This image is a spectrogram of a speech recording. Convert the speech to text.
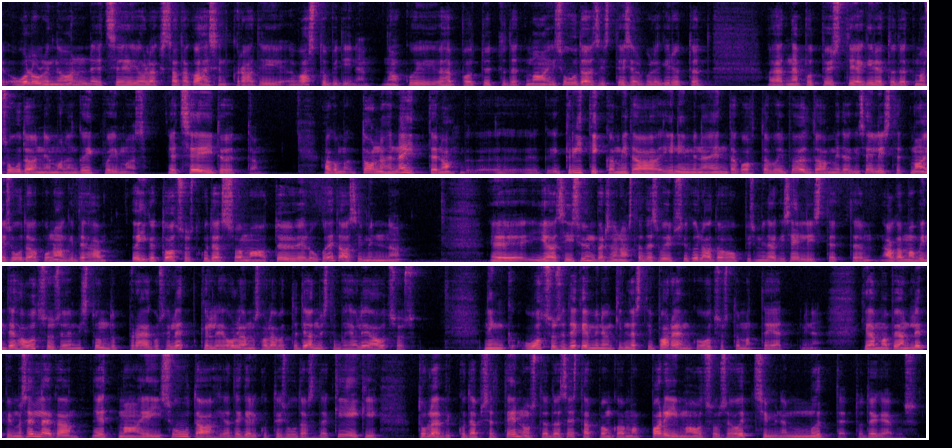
oluline on, et see ei oleks sada kaheksakümmend kraadi vastupidine. noh, kui ühelt poolt ütled, et ma ei suuda, siis teisel poole kirjutad, ajad näpud püsti ja kirjutad, et ma suudan ja ma olen kõikvõimas, et see ei tööta. aga ma toon ühe näite, noh, kriitika, mida inimene enda kohta võib öelda, on midagi sellist, et ma ei suuda kunagi teha õiget otsust, kuidas oma tööeluga edasi minna ja siis ümber sõnastades võib see kõlada hoopis midagi sellist, et aga ma võin teha otsuse, mis tundub praegusel hetkel ja olemasolevate teadmiste põhjal hea otsus. ning otsuse tegemine on kindlasti parem kui otsustamata jätmine. ja ma pean leppima sellega, et ma ei suuda ja tegelikult ei suuda seda keegi tulevikku täpselt ennustada, sestap on ka oma parima otsuse otsimine mõttetu tegevus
